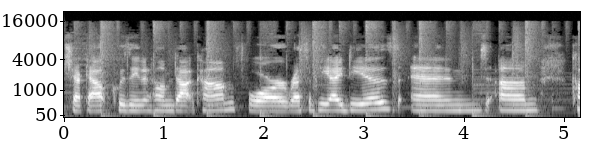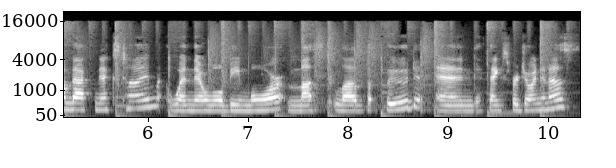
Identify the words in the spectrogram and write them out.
check out cuisineathome.com for recipe ideas and um, come back next time when there will be more must love food. And thanks for joining us.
